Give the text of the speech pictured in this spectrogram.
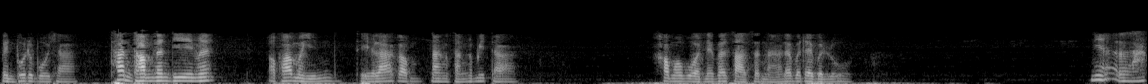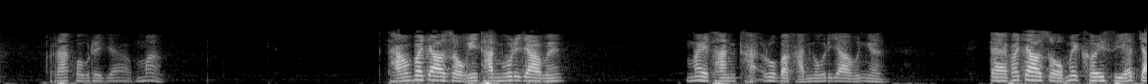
เป็นพุทธบูชา ท่านทำทันทีไหมเอาพระมหินเถระกับนางสังฆมิตา เข้ามาบวชในพระศาสนาแล้วไม่ได้บรรลุเนี่ยรักรักพระพุทธเจ้ามาก ถามพระเจ้าโศกนี่ทันพระพุทธเจ้าไหมไม่ทันรูปขันของพระพุทธเจ้าเหมือนกัน แต่พระเจ้าโศกไม่เคยเสียใจ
